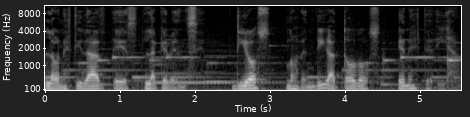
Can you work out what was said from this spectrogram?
La honestidad es la que vence. Dios nos bendiga a todos en este día.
